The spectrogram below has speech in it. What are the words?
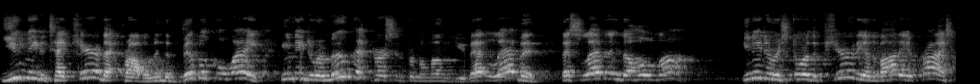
You need to take care of that problem in the biblical way. You need to remove that person from among you, that leaven that's leavening the whole lump. You need to restore the purity of the body of Christ.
